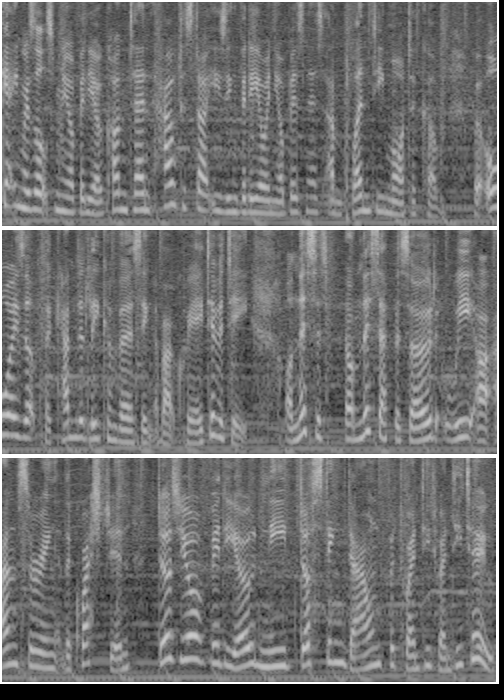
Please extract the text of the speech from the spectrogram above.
getting results from your video content, how to start using video in your business, and plenty more to come. We're always up for candidly conversing about creativity. On this on this episode, we are answering the question: Does your video need dusting down? For 2022.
